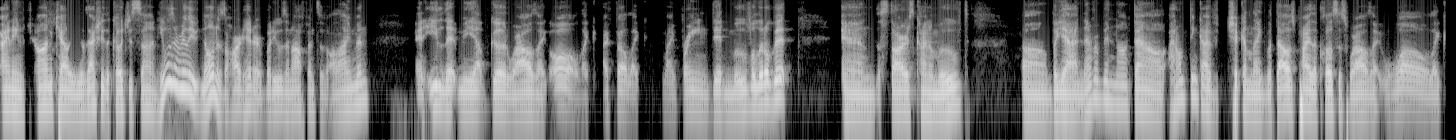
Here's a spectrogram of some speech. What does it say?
guy named Sean Kelly. He was actually the coach's son. He wasn't really known as a hard hitter, but he was an offensive lineman. And he lit me up good where I was like, oh, like I felt like my brain did move a little bit and the stars kind of moved. Um, but yeah, I never been knocked out. I don't think I've chicken legged, but that was probably the closest where I was like, whoa, like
